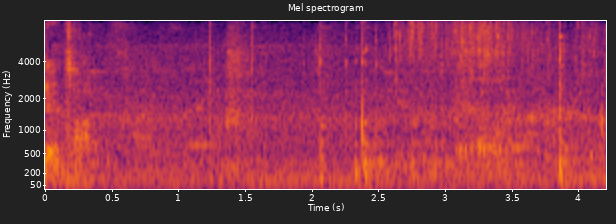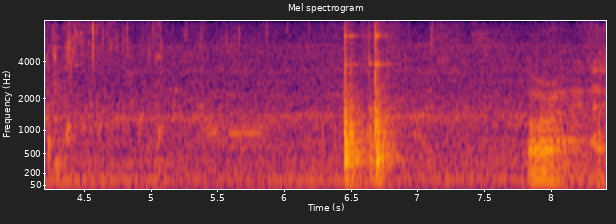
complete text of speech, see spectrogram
That's hot. All right.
